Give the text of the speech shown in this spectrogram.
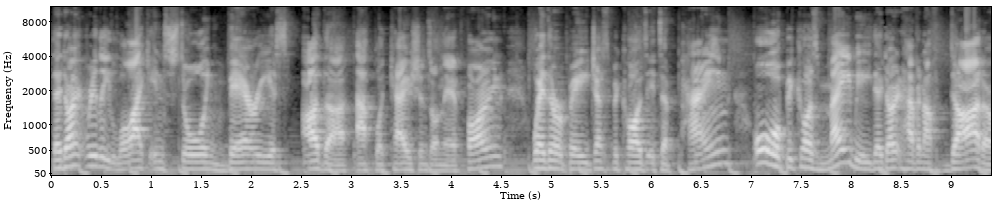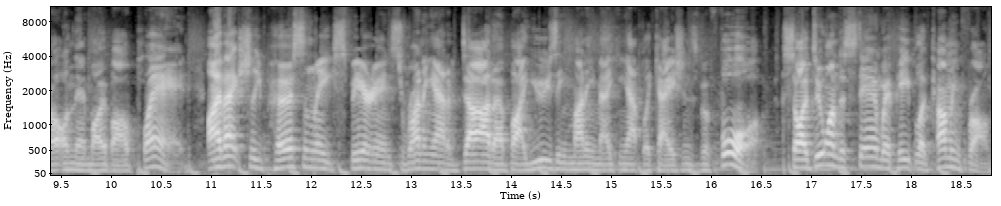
They don't really like installing various other applications on their phone, whether it be just because it's a pain or because maybe they don't have enough data on their mobile plan. I've actually personally experienced running out of data by using money making applications before, so I do understand where people are coming from.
